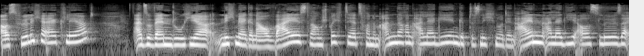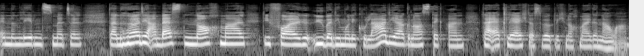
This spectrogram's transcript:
ausführlicher erklärt. Also wenn du hier nicht mehr genau weißt, warum spricht sie jetzt von einem anderen Allergen, gibt es nicht nur den einen Allergieauslöser in einem Lebensmittel, dann hör dir am besten nochmal die Folge über die Molekulardiagnostik an, da erkläre ich das wirklich nochmal genauer.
